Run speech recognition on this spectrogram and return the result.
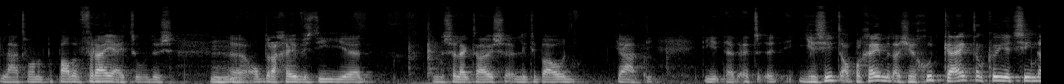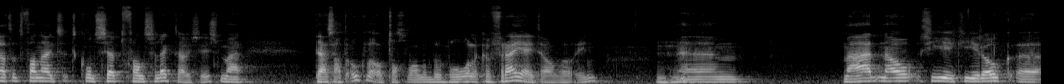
laten wel een bepaalde vrijheid toe. Dus mm -hmm. uh, opdrachtgevers die uh, een selecthuis lieten bouwen, ja, die, die, het, het, het, je ziet op een gegeven moment, als je goed kijkt, dan kun je het zien dat het vanuit het concept van selecthuis is. Maar daar zat ook wel toch wel een behoorlijke vrijheid al wel in. Mm -hmm. um, maar nou zie ik hier ook uh,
